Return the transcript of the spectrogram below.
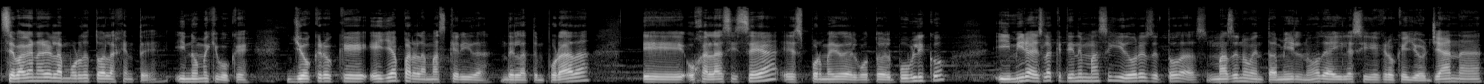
Se va a ganar el amor de toda la gente y no me equivoqué. Yo creo que ella para la más querida de la temporada, eh, ojalá así sea, es por medio del voto del público. Y mira, es la que tiene más seguidores de todas, más de 90 mil, ¿no? De ahí le sigue creo que Georgiana,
